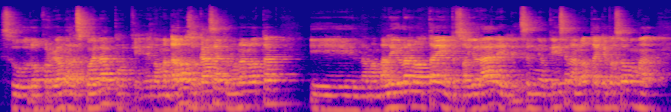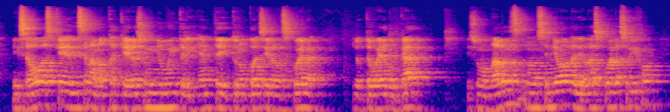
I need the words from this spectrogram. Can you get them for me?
su, lo corrieron de la escuela porque lo mandaron a su casa con una nota y la mamá leyó la nota y empezó a llorar y le dice el niño, ¿qué dice la nota? ¿Qué pasó, mamá? Y dice, oh, es que dice la nota que eres un niño muy inteligente y tú no puedes ir a la escuela, yo te voy a educar. Y su mamá lo enseñó, le dio la escuela a su hijo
